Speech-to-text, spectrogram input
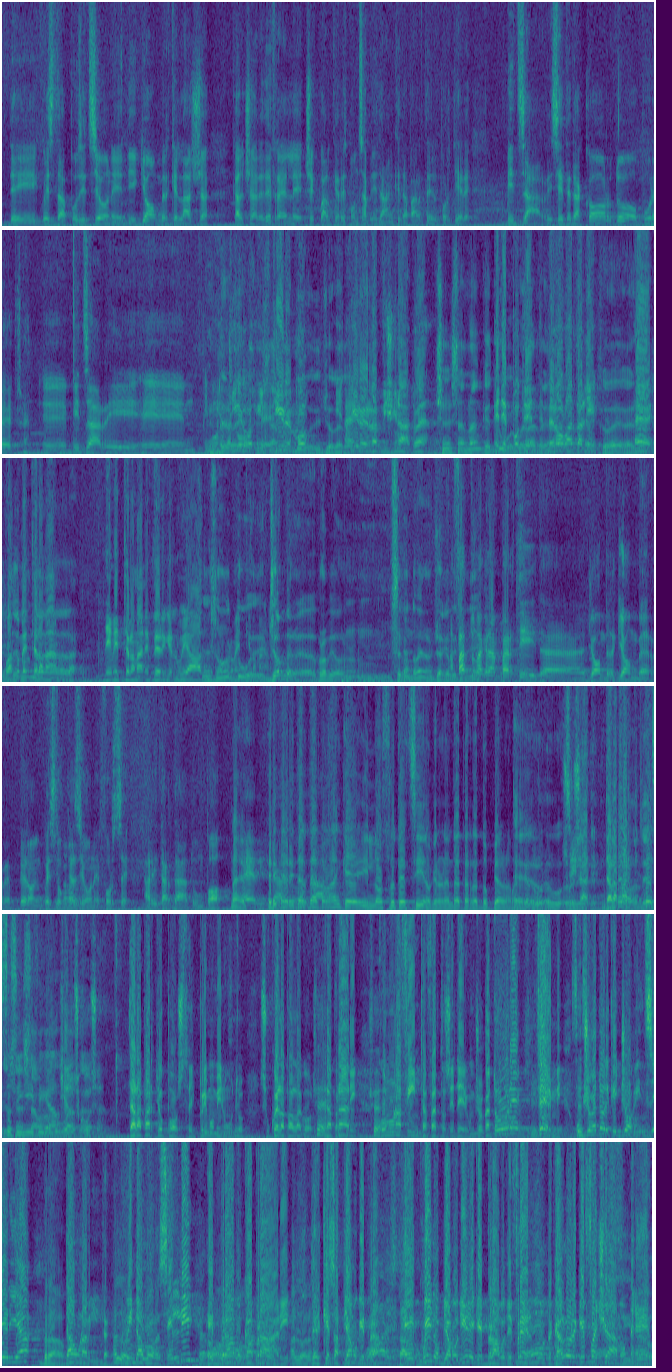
di questa posizione di Ghiomber che lascia calciare De Frelle e c'è qualche responsabilità anche da parte del portiere Bizzarri. Siete d'accordo oppure eh, Bizzarri è immune Il da Il tiro, il tiro è molto, il tiro è ravvicinato, eh. Ce ne stanno anche due. ed è potente, però guarda lì, ecco, eh, eh, quando mette la mano, là. Deve mettere la mano, è vero che lui è alto, Ce ne sono due. Giomber eh, proprio mm, secondo me non gioca Ha fatto una gran partita Giomber, Giomber, però in questa occasione forse ha ritardato un po'. Beh, Eh, è, ritardato Paolo. anche il nostro terzino che non è andato a raddoppiare la marcatura. Eh, Scusate, dalla Però parte- questo significa- Chiedo scusa, dalla parte opposta, il primo minuto, su quella palla gol, Certo, Caprari certo. con una finta ha fatto sedere un giocatore, fermi, un giocatore che gioca in Serie A Bravo. da una vita. Allora- Quindi allora se lì è bravo Caprari, Allora- perché sappiamo che è bravo, e qui dobbiamo dire che è bravo De Fred, perché allora che facciamo? Eh,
